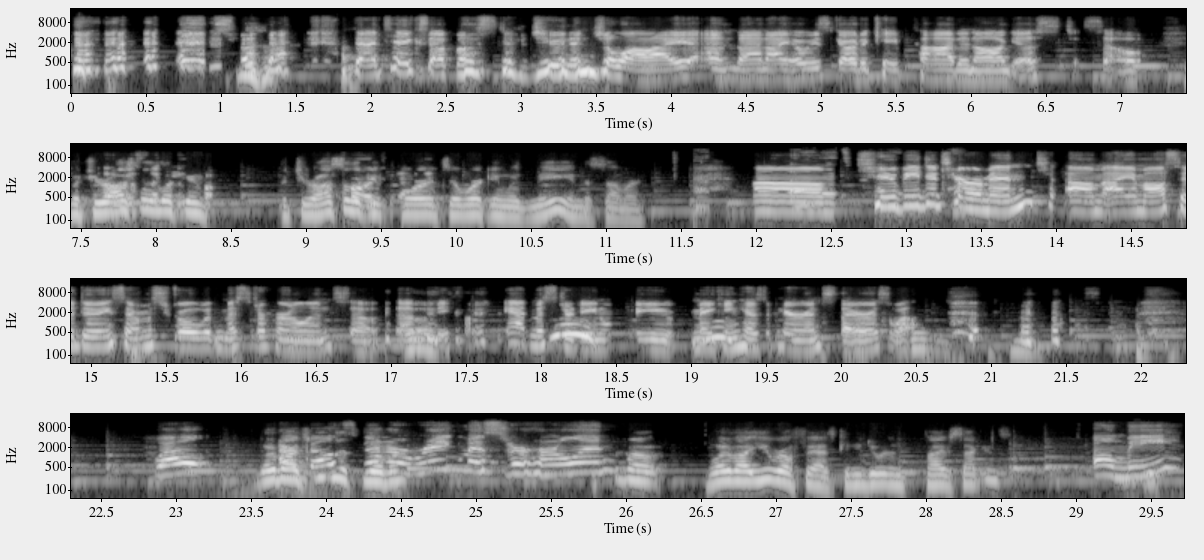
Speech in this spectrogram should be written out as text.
so that, that takes up most of June and July, and then I always go to Cape Cod in August. So, But you're also looking, for- but you're also forward looking to forward to working with me in the summer. um, to be determined. Um, I am also doing summer school with Mr. Hurlin, so that'll be fun. And Mr. Dehn will be making his appearance there as well. Well, What about you, bell's gonna ring, Mr. Hurlin. What about what about you, real fast? Can you do it in five seconds? Oh, me?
